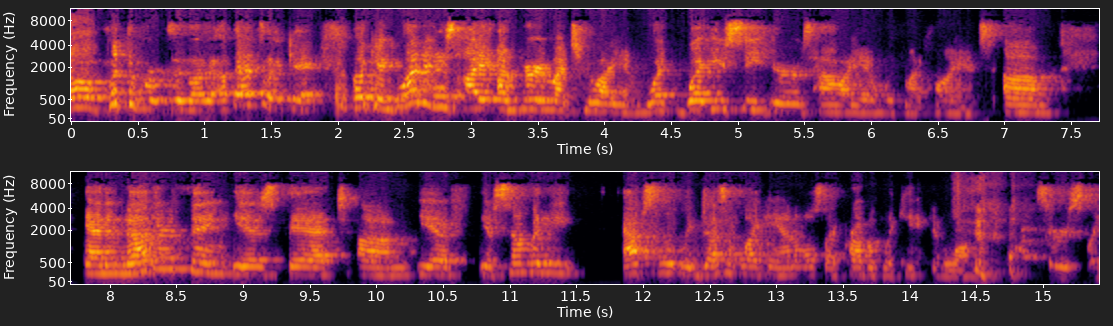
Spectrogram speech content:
Oh put the words in my mouth. That's okay. Okay one is I, i'm very much who i am. What what you see here is how i am with my clients. Um, and another thing is that um, if if somebody absolutely doesn't like animals, I probably can't get along with Them. Seriously.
